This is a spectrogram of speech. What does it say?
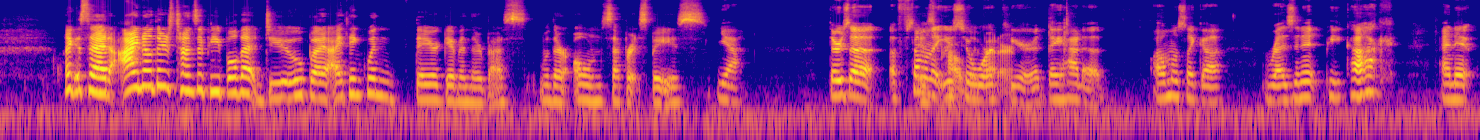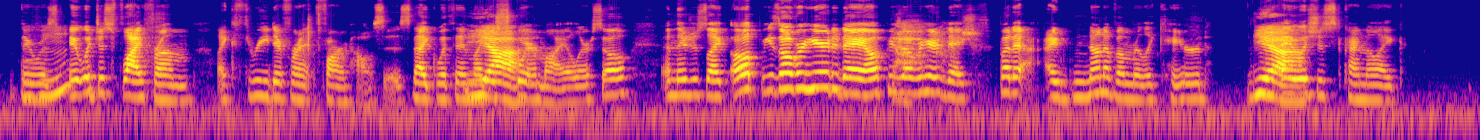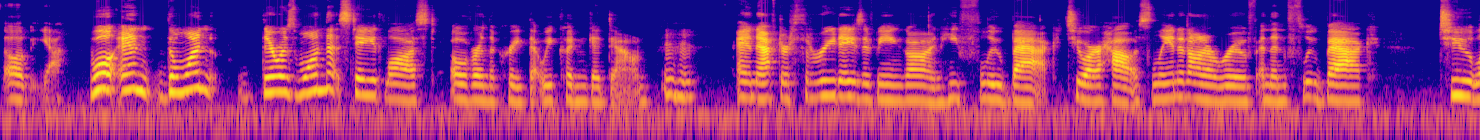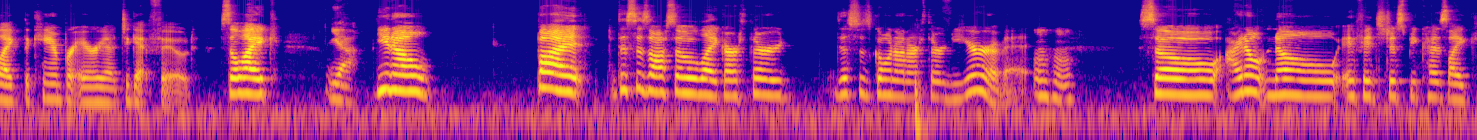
like I said, I know there's tons of people that do, but I think when they are given their best with their own separate space, Yeah. There's a, a someone that used to work better. here. They had a almost like a resident peacock and it there was Mhm. it would just fly from like three different farmhouses like within like Yeah. a square mile or so and they're just like, "Oh, he's over here today. Oh, he's over here today." But it, I none of them really cared. yeah, It was just kind of like oh, yeah. Well, and the one there was one that stayed lost over in the creek that we couldn't get down. Mhm. And after three days of being gone, he flew back to our house, landed on a roof, and then flew back to like the camper area to get food. So, like, Yeah. you know, but this is also like our third, this is going on our third year of it. Mhm. So I don't know if it's just because like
